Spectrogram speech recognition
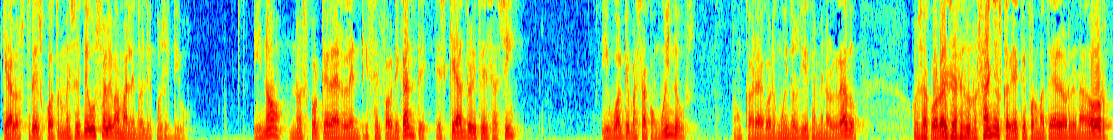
que a los 3-4 meses de uso le va mal lento el dispositivo. Y no, no es porque le ralentice el fabricante, es que Android es así. Igual que pasa con Windows, aunque ahora con Windows 10 en menor grado. ¿Os acordáis hace unos años que había que formatear el ordenador,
